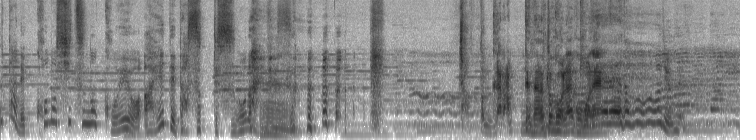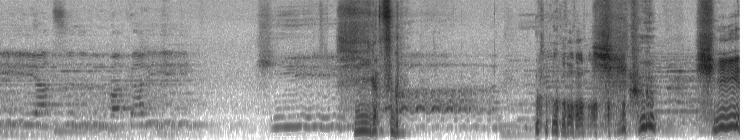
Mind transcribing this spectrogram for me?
歌でこの質の声をあえて出すってすごないー、です、うん、ちょっとガラってなるとこなここけね火がすごい。引く開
